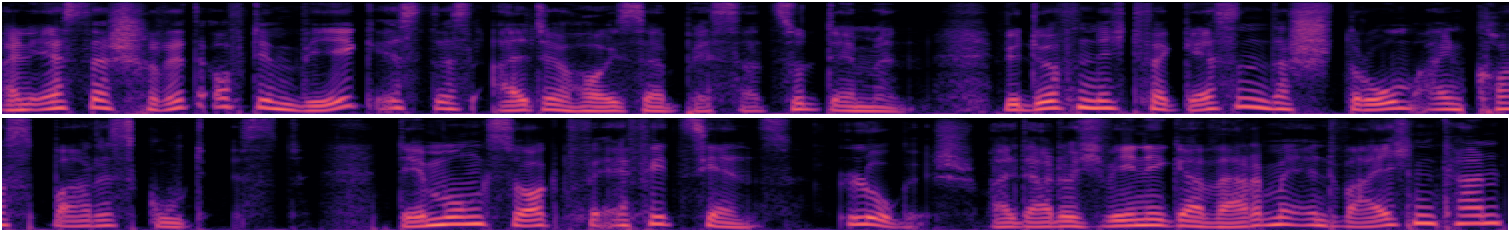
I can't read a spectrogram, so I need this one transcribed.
Ein erster Schritt auf dem Weg ist es, alte Häuser besser zu dämmen. Wir dürfen nicht vergessen, dass Strom ein kostbares Gut ist. Dämmung sorgt für Effizienz. Logisch, weil dadurch weniger Wärme entweichen kann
